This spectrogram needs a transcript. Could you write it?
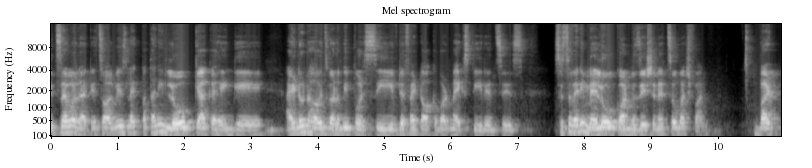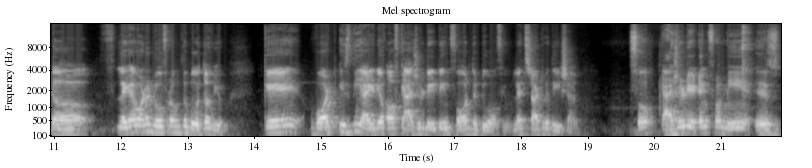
it's never that it's always like पता नहीं लोग क्या कहेंगे? I don't know how it's gonna be perceived if I talk about my experiences so it's a very mellow conversation it's so much fun but like I to know from the both of you okay, what is the idea of casual dating for the two of you? Let's start with ishan. So casual dating for me is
